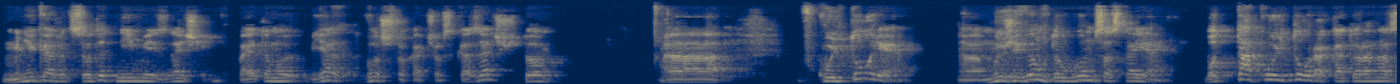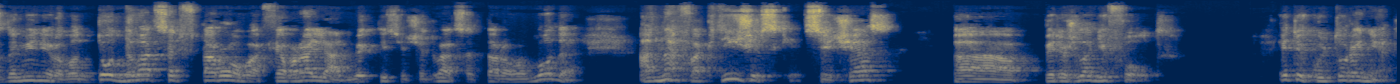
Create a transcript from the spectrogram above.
мне кажется, вот это не имеет значения. Поэтому я вот что хочу сказать, что а, в культуре а, мы живем в другом состоянии. Вот та культура, которая нас доминировала до 22 февраля 2022 года, она фактически сейчас а, пережила дефолт. Этой культуры нет.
